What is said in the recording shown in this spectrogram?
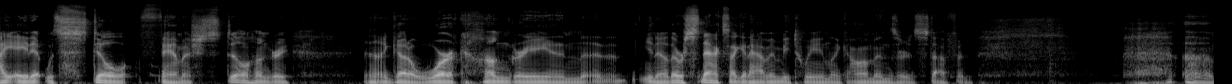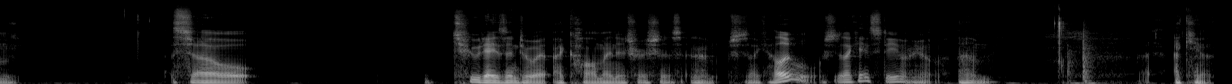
I ate it, was still famished, still hungry. And I go to work hungry, and uh, you know there were snacks I could have in between, like almonds or stuff, and um, so two days into it, I call my nutritionist, and I'm, she's like, "Hello," she's like, "Hey, Steve," I go, um, I can't,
